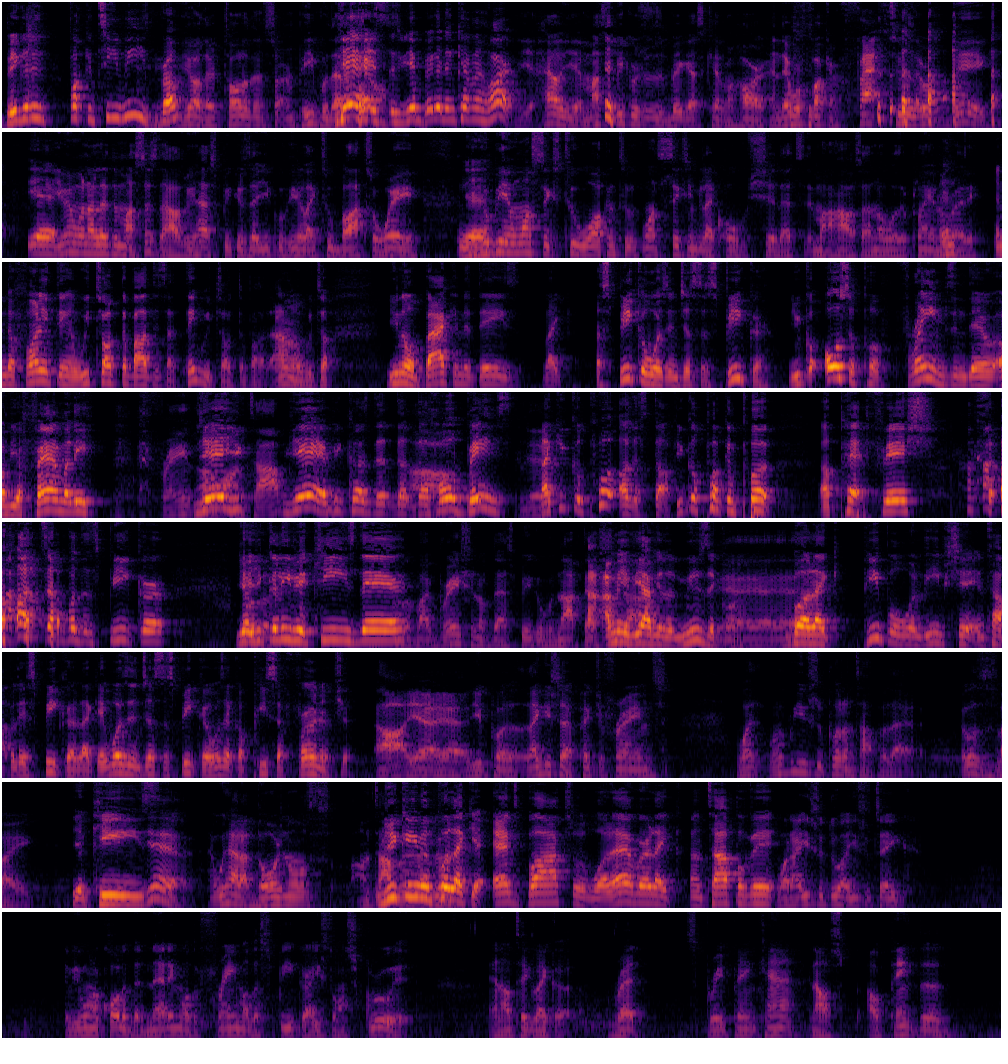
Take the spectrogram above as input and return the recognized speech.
Bigger than fucking TVs, bro. Yo, they're taller than certain people. That Yeah, I know. it's, yeah, bigger than Kevin Hart. Yeah, hell yeah. My speakers was as big as Kevin Hart, and they were fucking fat too. They were big. Yeah. Even when I lived in my sister's house, we had speakers that you could hear like two blocks away. Yeah. You could be in 162, walking to 160, and be like, oh shit, that's in my house. I know where they're playing And, already. and the funny thing, we talked about this. I think we talked about it. I don't know. We talked. You know, back in the days, like a speaker wasn't just a speaker. You could also put frames in there of your family. Frame Yeah, on you, top. Yeah, because the the, the Oh. whole base, Yeah. like you could put other stuff. You could fucking put a pet fish on top of the speaker. Yo, So you the- could leave your keys So there. the vibration of that speaker would knock that. I mean, if you have your music Yeah, on, yeah, yeah, but like people would leave shit in top of their speaker. Like it wasn't just a speaker; it was like a piece of furniture. Oh yeah, yeah. You put like you said, picture frames. What what we used to put on top of that? It was like Your keys. yeah, and we had adornos on top. You can even like put like your Xbox or whatever, like on top of it. What I used to do, I used to take, if you want to call it the netting or the frame of the speaker, I used to unscrew it, and I'll take like a red spray paint can, and I'll I'll paint the,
